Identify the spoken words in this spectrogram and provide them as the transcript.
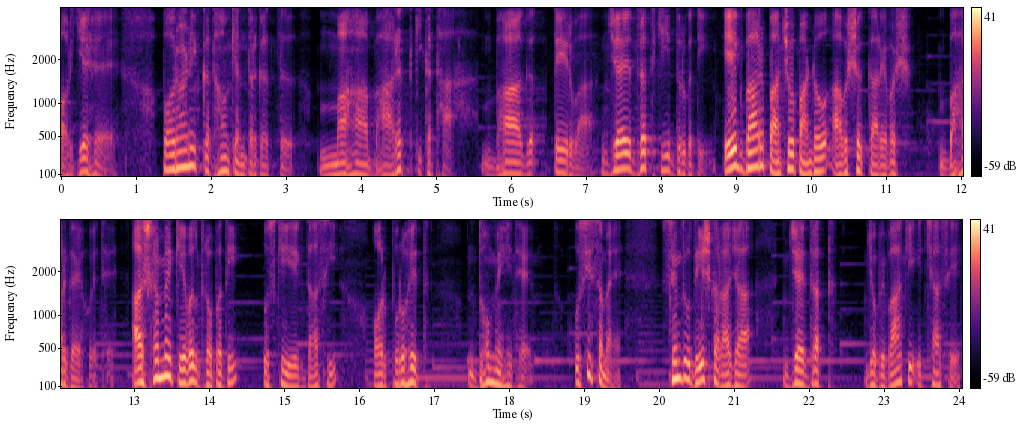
और यह है पौराणिक कथाओं के अंतर्गत महाभारत की कथा। भाग तेरवा, जयद्रथ की दुर्गति। एक बार पाँचों पांडव आवश्यक कार्यवश बाहर गए हुए थे। आश्रम में केवल द्रौपदी, उसकी एक दासी और पुरोहित धोम ही थे। उसी समय सिंधु देश का राजा जयद्रथ, जो विवाह की इच्छा से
